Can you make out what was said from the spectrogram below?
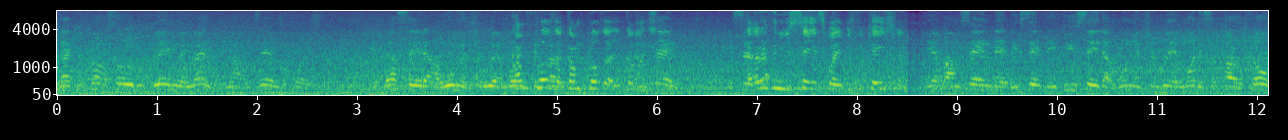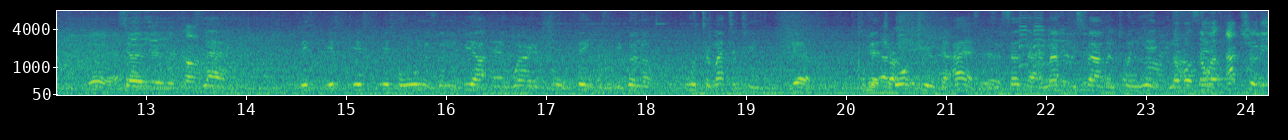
Like you can't solely blame the man, you know what I'm saying? Because it does say that a woman should wear more. Come closer, come closer. You come I'm saying? Everything you say is for edification. yeah, but I'm saying that they say they do say that women should wear modest apparel clothing. Yeah, So yeah, yeah, come. it's like if if if if a woman's gonna be out there wearing short things, you're gonna automatically Yeah. Commit adultery with the eyes. Because it says that in Matthew 5 and 28. You No, know no, I'm but saying? actually,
